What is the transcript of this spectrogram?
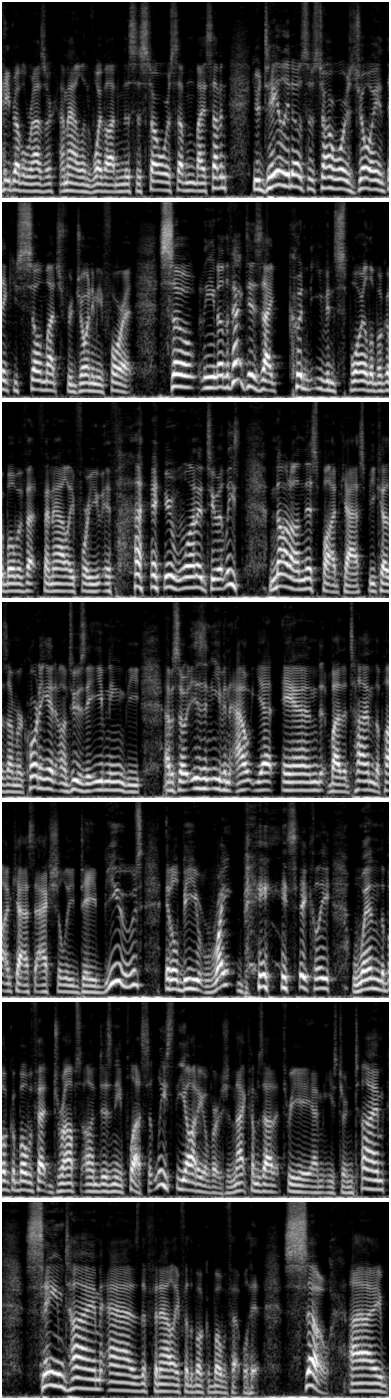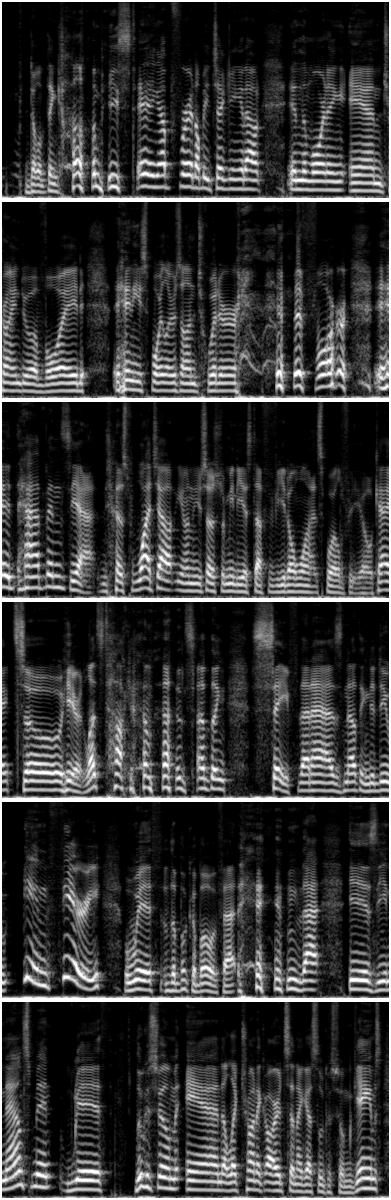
Hey, Rebel Rouser, I'm Allen Voivod, and this is Star Wars 7 by 7 your daily dose of Star Wars joy, and thank you so much for joining me for it. So, you know, the fact is, I couldn't even spoil the Book of Boba Fett finale for you if I wanted to, at least not on this podcast, because I'm recording it on Tuesday evening. The episode isn't even out yet, and by the time the podcast actually debuts, it'll be right basically when the Book of Boba Fett drops on Disney Plus, at least the audio version. That comes out at 3 a.m. Eastern Time. Same time as the finale for the Book of Boba Fett will hit. So I don't think I'll be staying up for it. I'll be checking it out in the morning and trying to avoid any spoilers on Twitter before it happens. Yeah, just watch out on your social media stuff if you don't want it spoiled for you, okay? So here, let's talk about something safe that has nothing to do, in theory, with the Book of Boba Fett. that is the announcement with Lucasfilm and Electronic Arts, and I guess Lucasfilm Games,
